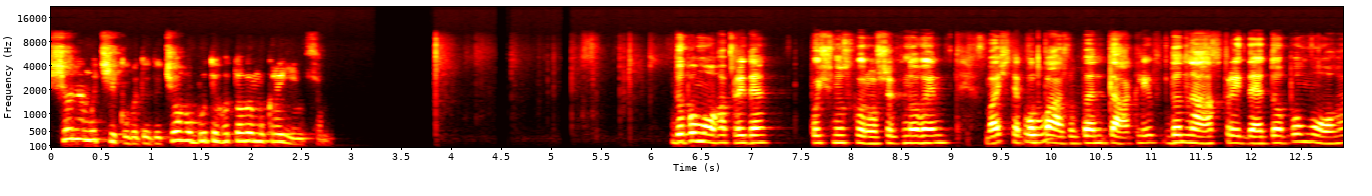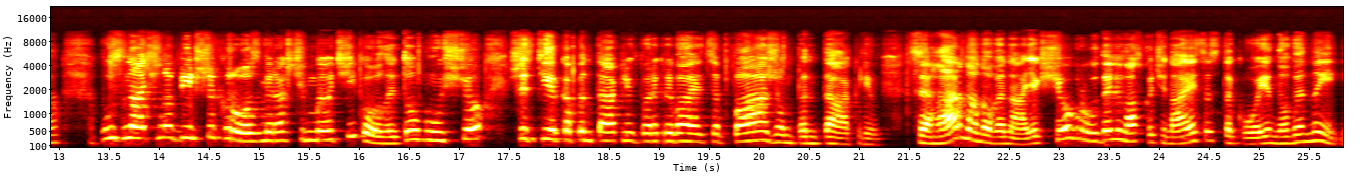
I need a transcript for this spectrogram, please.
що нам очікувати, до чого бути готовим українцям. Допомога прийде. Почну з хороших новин. Бачите, по пажу пентаклів до нас прийде допомога у значно більших розмірах, чим ми очікували, тому що шестірка пентаклів перекривається пажом пентаклів. Це гарна новина. Якщо грудень у нас починається з такої новини,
